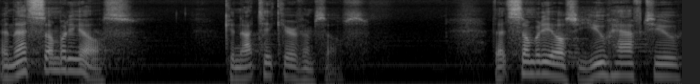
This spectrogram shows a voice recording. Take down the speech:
And that somebody else cannot take care of themselves. That somebody else, you have to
